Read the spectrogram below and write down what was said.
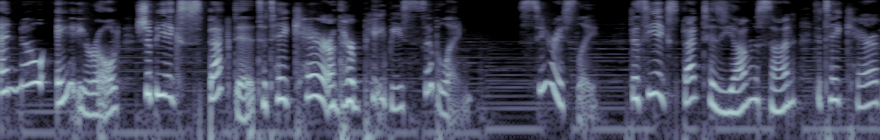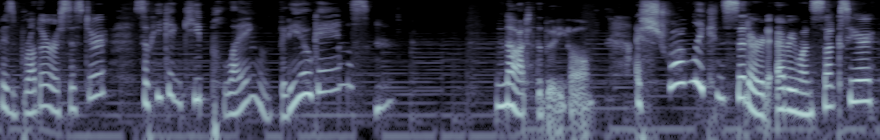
And no 8 year old should be expected to take care of their baby sibling. Seriously, does he expect his young son to take care of his brother or sister so he can keep playing video games? Mm-hmm. Not the booty hole. I strongly considered everyone sucks here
